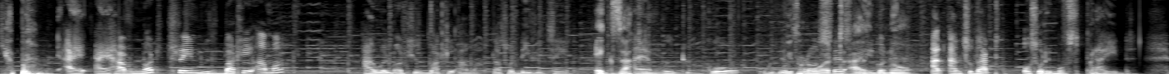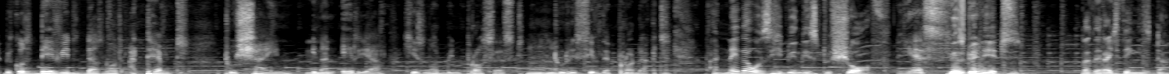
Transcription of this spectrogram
Yep. I, I have not trained with battle armor. I will not use battle armor. That's what David said. Exactly. I am going to go with the With process what I God- know. and, and so that also removes pride because David does not attempt to shine in Mm. an area he's not been processed Mhm. to receive the product. And neither was he doing this to show off. Yes. He was doing it that the right thing is done.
